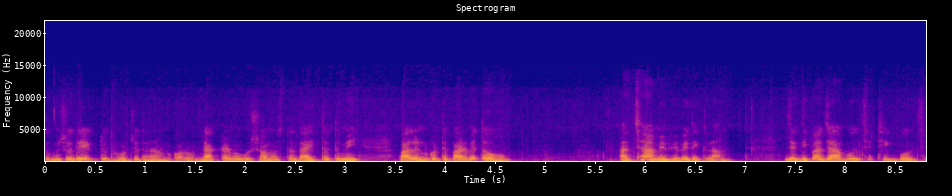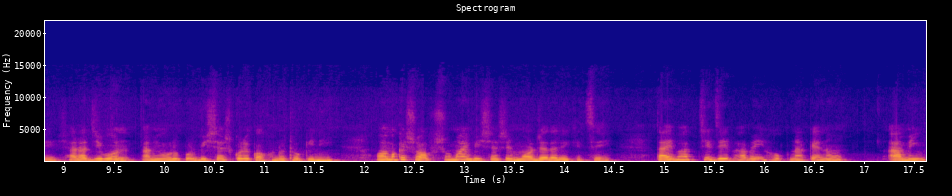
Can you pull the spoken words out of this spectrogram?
তুমি শুধু একটু ধৈর্য ধারণ করো। ডাক্তারবাবুর সমস্ত দায়িত্ব তুমি পালন করতে পারবে তো? আচ্ছা আমি ভেবে দেখলাম যে দীপা যা বলছে ঠিক বলছে। সারা জীবন আমি ওর উপর বিশ্বাস করে কখনো ঠকিনি। ও আমাকে সব সময় বিশ্বাসের মর্যাদা রেখেছে। তাই ভাবছি যেভাবেই হোক না কেন আমি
